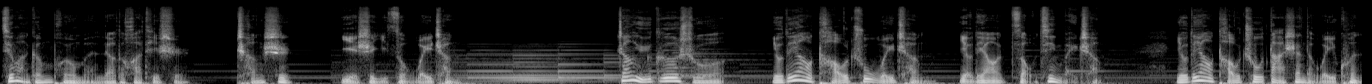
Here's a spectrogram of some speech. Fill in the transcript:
今晚跟朋友们聊的话题是城市。也是一座围城。章鱼哥说：“有的要逃出围城，有的要走进围城；有的要逃出大山的围困，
